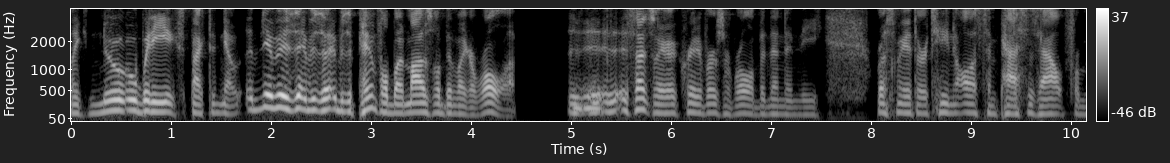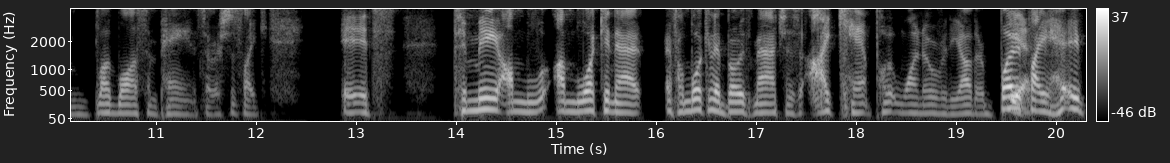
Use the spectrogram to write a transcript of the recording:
Like nobody expected. You know, it was it was a, it was a pinfall, but it might as well have been like a roll up. Mhm. Essentially a creative version of roll up, and then in the WrestleMania 13, Austin passes out from blood loss and pain. So it's just like it's to me, I'm I'm looking at if I'm looking at both matches, I can't put one over the other. But if I if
